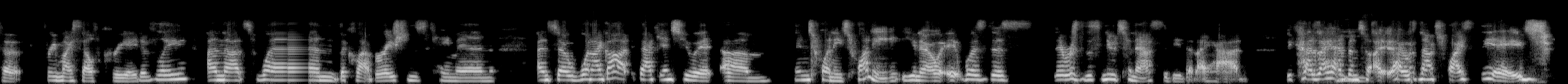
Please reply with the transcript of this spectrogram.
to free myself creatively. And that's when the collaborations came in. And so when I got back into it um, in 2020, you know, it was this, there was this new tenacity that I had because I had been, mm. t- I, I was now twice the age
